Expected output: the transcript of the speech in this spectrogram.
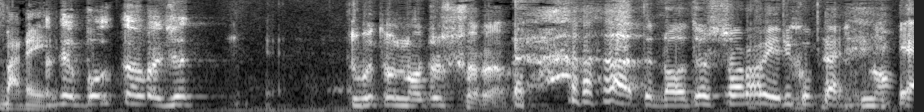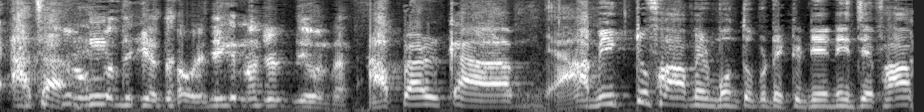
মানে বলতে হবে যে তুমি তো নজর সরাও। তো নজর সরাও এরকমটা আচ্ছা। অন্যদিকে দাও এদিকে নজর দিও না। আপনার আমি একটু ফার্মের মন্তব্যটা একটু নিয়ে নিই যে ফার্ম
